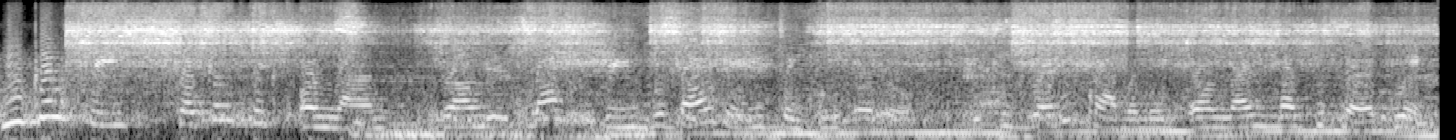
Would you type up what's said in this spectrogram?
You can see Tekken 6 on LAN runs flat screen without any syncing error, which is very common in online multiplayer games.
